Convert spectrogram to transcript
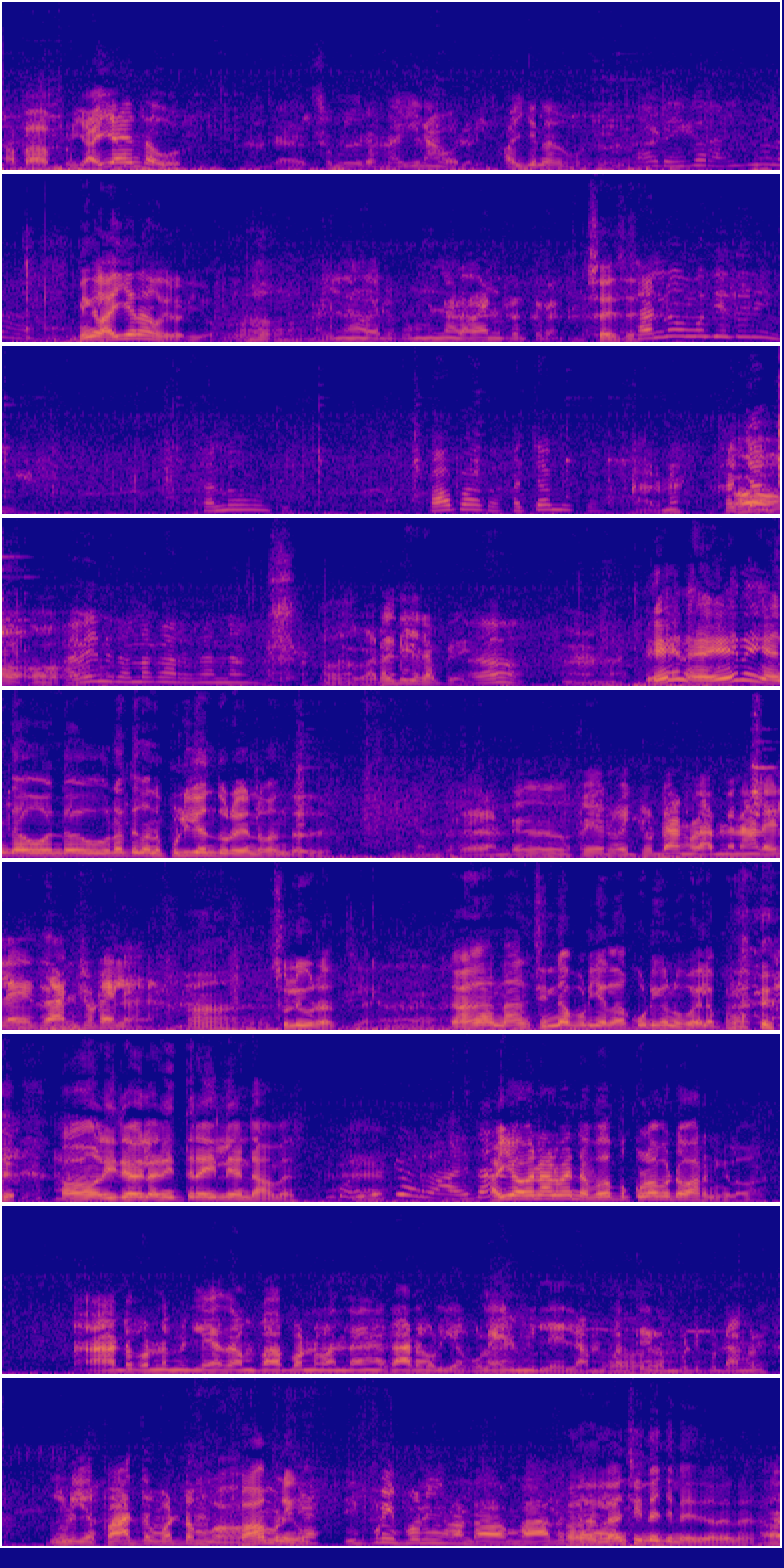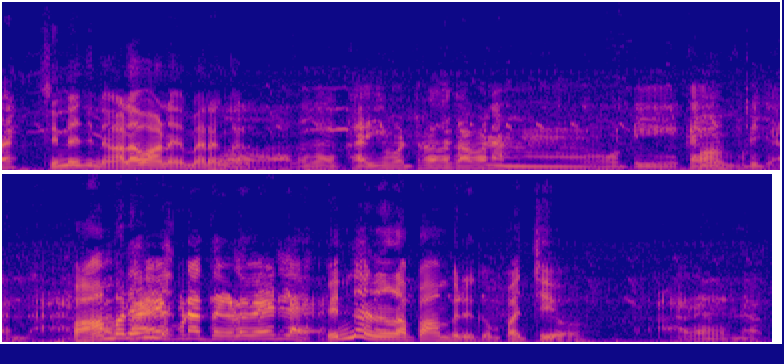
அப்போ அப்படி ஐயா எந்த ஊர் நாங்கள் சொல்லுகிறோம் ஐயனா இவர் ஐயனா நீங்கள் ஐயனா கோயில் அடியோ ஆ. ஐயனாவருக்கு முன்னால் தான் இருக்கிறேன் சரி சரி அவன் வடதீரப்பே ஆ ஏனே ஏனே இந்த இந்த உரத்துக்கு வந்து புளியந்துறை என்று வந்தது பேர் வச்சு விட்டாங்களா அந்த நாளையில இதுதான் சுடலை ஆ சொல்லி உரத்தில் அதான் நான் சின்ன புடியெல்லாம் கூட்டிக்கொண்டு போயில அப்புறம் அவங்க இரவில் நித்திர இல்லையாண்டாம ஐயோ அவனால என்ன வேப்ப குழப்பட்டு வாரீங்களோ ஆட்டுக்கொண்ட மில்லையா தான் பாப்பன்னு வந்தாங்க காரை ஒழிய குலைய மில்லை இல்லாமல் பத்திரம் பட்டி போட்டாங்க இவங்க பார்த்து வட்டுங்க பாம்புனிங்க. இப்படி அவங்க அதெல்லாம் சின்ன சின்ன இது தானே? ஆ? சின்ன சின்ன அளவான மரங்கள். அது கை வெட்டுறது கவனம் ஓட்டி கையை பிடிச்ச அந்த பாம்பு என்ன? பயப்படத்துகளவே இல்லை. என்ன பாம்பு இருக்கும்? பச்சையோ?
